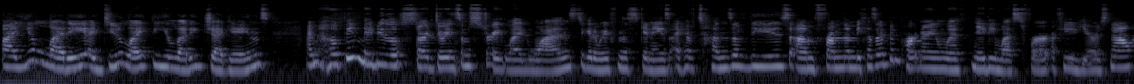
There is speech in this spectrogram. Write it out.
by Uletti. I do like the Uletti jeggings. I'm hoping maybe they'll start doing some straight leg ones to get away from the skinnies. I have tons of these um, from them because I've been partnering with Nadine West for a few years now.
